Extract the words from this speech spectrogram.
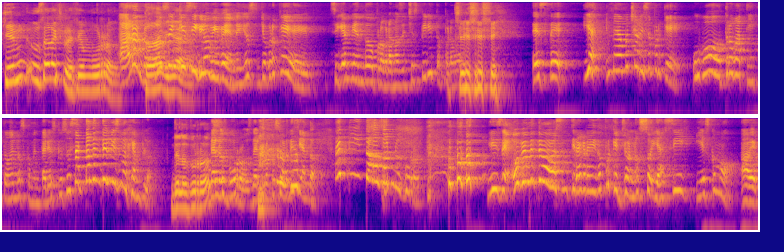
¿Quién usa la expresión burro? I don't know, no sé en qué siglo viven. Ellos, yo creo que siguen viendo programas de Chespirito, pero bueno. Sí, sí, sí. Este, y, a- y me da mucha risa porque hubo otro batito en los comentarios que usó exactamente el mismo ejemplo ¿De los burros? de los burros, del profesor diciendo, aquí todos son unos burros. Y dice, obviamente me voy a sentir agredido porque yo no soy así. Y es como, a ver,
